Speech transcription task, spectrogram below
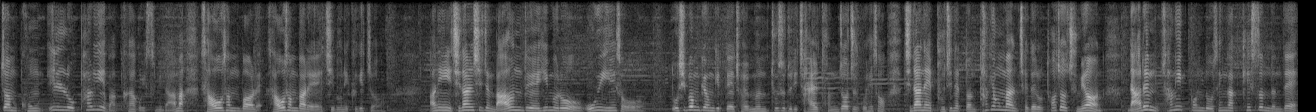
5.01로 8위에 마크하고 있습니다. 아마 4, 5 선발 4, 5 선발의 지분이 크겠죠. 아니 지난 시즌 마운드의 힘으로 5위해서 또 시범 경기 때 젊은 투수들이 잘 던져주고 해서 지난해 부진했던 타격만 제대로 터져주면 나름 상위권도 생각했었는데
